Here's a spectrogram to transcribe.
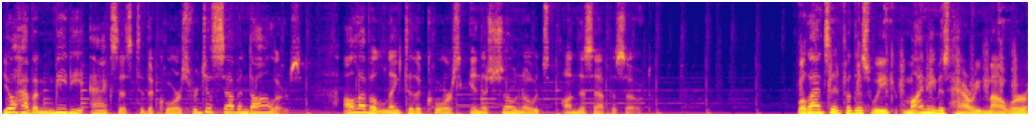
You'll have immediate access to the course for just $7. I'll have a link to the course in the show notes on this episode. Well, that's it for this week. My name is Harry Maurer.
